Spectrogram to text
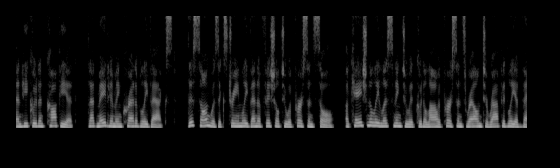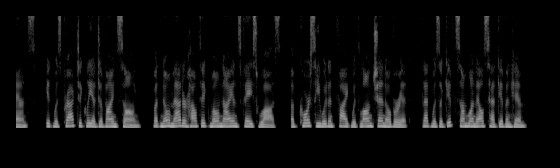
and he couldn't copy it. That made him incredibly vexed. This song was extremely beneficial to a person's soul. Occasionally listening to it could allow a person's realm to rapidly advance. It was practically a divine song. But no matter how thick Mo Nian's face was, of course he wouldn't fight with Long Chen over it. That was a gift someone else had given him.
